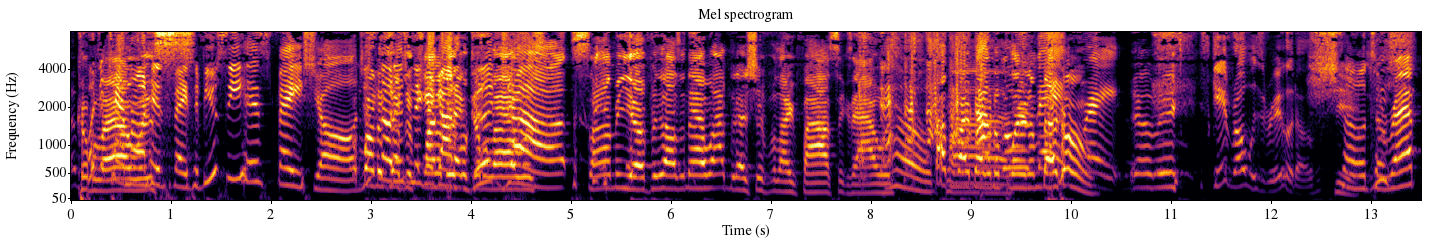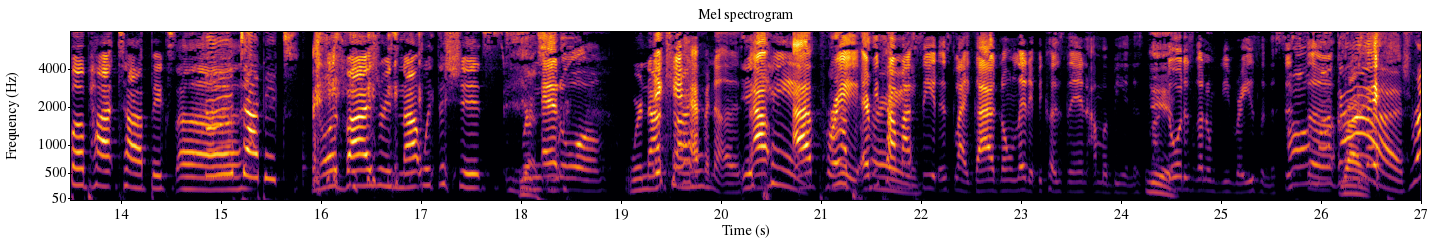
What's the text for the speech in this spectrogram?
put couple the of camera hours. on his face. If you see his face, y'all, just About to know this nigga got a a couple good hours. job. Sign me up for thousand an hour. I do that shit for like five, six hours. Oh, I'll be right back on the God. plane. I'm back home. right. You know what I mean? Skid Row was real though. Shit. So to wrap up hot topics, uh, topics. no advisories, not with the shits. Yes. At all. we're not. it can't trying happen to us. It I, can't. I pray. I every time I see it, it's like God, don't let it because then I'm gonna be in this. My Yeah. daughter's gonna be raised in the system. Oh my Right. gosh! Right,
